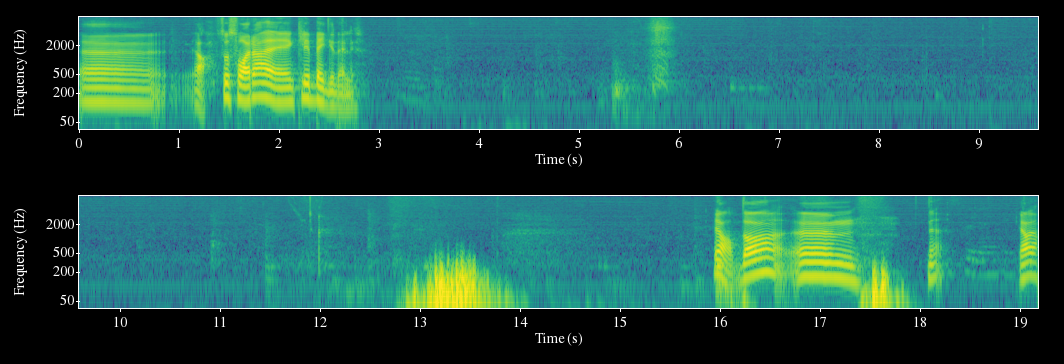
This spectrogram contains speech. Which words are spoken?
uh, Ja, så svaret er egentlig begge deler. Ja, da ja. ja.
